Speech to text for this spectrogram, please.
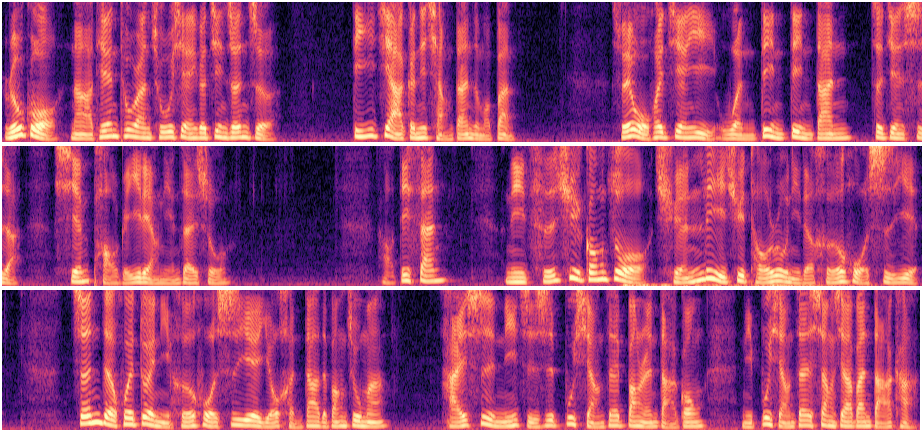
如果哪天突然出现一个竞争者低价跟你抢单怎么办？所以我会建议稳定订单这件事啊，先跑个一两年再说。好，第三，你辞去工作，全力去投入你的合伙事业，真的会对你合伙事业有很大的帮助吗？还是你只是不想再帮人打工，你不想再上下班打卡，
